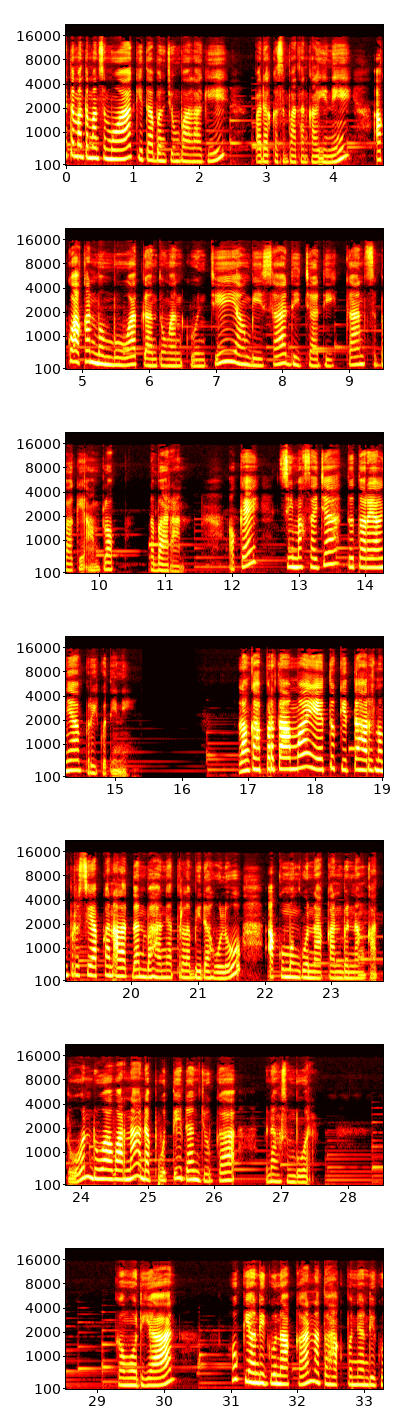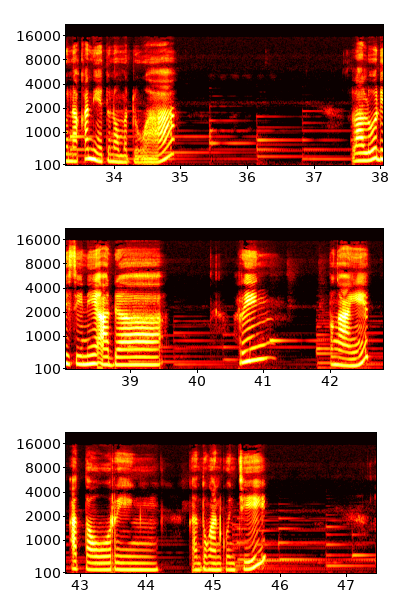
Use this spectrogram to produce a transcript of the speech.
Hai teman-teman semua, kita berjumpa lagi. Pada kesempatan kali ini, aku akan membuat gantungan kunci yang bisa dijadikan sebagai amplop lebaran. Oke, simak saja tutorialnya berikut ini. Langkah pertama yaitu kita harus mempersiapkan alat dan bahannya terlebih dahulu. Aku menggunakan benang katun dua warna ada putih dan juga benang sembur. Kemudian hook yang digunakan atau hakpen yang digunakan yaitu nomor 2. Lalu di sini ada ring pengait atau ring gantungan kunci.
